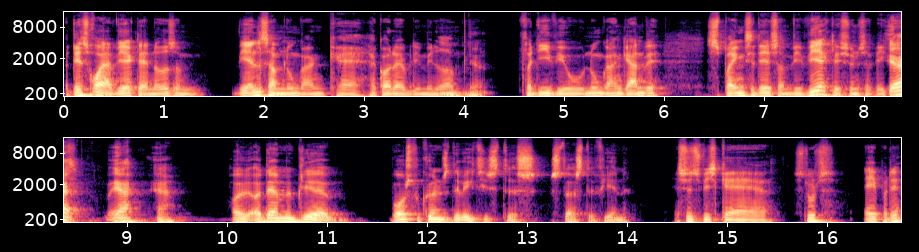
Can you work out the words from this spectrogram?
Og det tror jeg virkelig er noget, som vi alle sammen nogle gange kan have godt af at blive mindet om. Mm, ja. Fordi vi jo nogle gange gerne vil springe til det, som vi virkelig synes er vigtigt. Ja, ja, ja. Og, og dermed bliver vores forkyndelse det vigtigste, største fjende. Jeg synes, vi skal slutte af på det.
